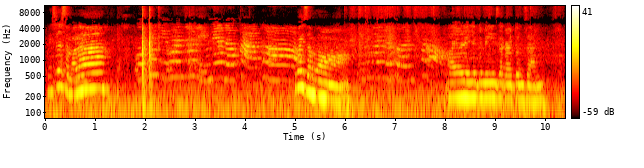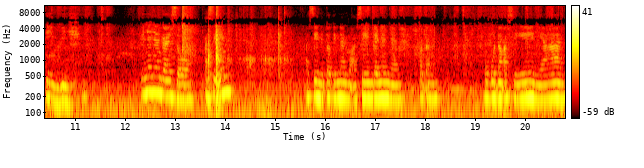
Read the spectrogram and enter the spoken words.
Nisyo sa mala. Why sa mo? Ayaw rin niya tumingin sa karton sa ano, TV. Ganyan yan guys, so, asin. Asin ito, tingnan mo, asin, ganyan yan. Pag ano, bubod ng asin, yan.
